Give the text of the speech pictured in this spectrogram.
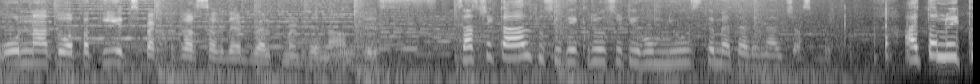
ਉਹਨਾਂ ਤੋਂ ਆਪਾਂ ਕੀ ਐਕਸਪੈਕਟ ਕਰ ਸਕਦੇ ਹਾਂ ਡਿਵੈਲਪਮੈਂਟ ਦੇ ਨਾਮ ਤੇ? ਸਤਿ ਸ਼੍ਰੀ ਅਕਾਲ, ਤੁਸੀਂ ਦੇਖ ਰਹੇ ਹੋ ਸਿਟੀ ਹੋਮ ਨਿਊਜ਼ ਤੇ ਮੈਂ ਤੁਹਾਡੇ ਨਾਲ ਜਸਪ੍ਰੀਤ। ਅੱਜ ਤੁਹਾਨੂੰ ਇੱਕ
